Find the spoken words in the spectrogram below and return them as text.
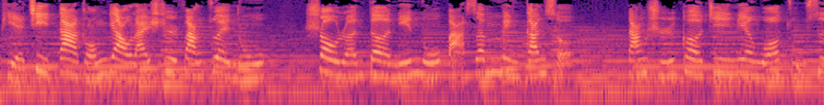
撇弃大荣耀来释放罪奴，受人的凌辱，把生命干舍。当时刻纪念我主是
